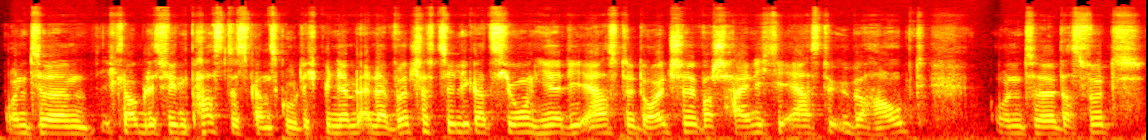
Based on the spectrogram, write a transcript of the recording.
Und ähm, ich glaube, deswegen passt es ganz gut. Ich bin ja mit einer Wirtschaftsdelegation hier, die erste deutsche, wahrscheinlich die erste überhaupt. Und äh, das wird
